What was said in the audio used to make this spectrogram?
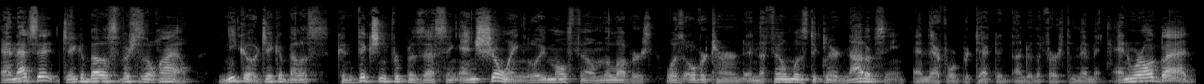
And that's it. Jacobellis versus Ohio. Nico Jacobellis' conviction for possessing and showing Louis Malle's film The Lovers was overturned and the film was declared not obscene and therefore protected under the First Amendment. And we're all glad.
